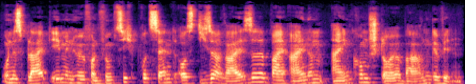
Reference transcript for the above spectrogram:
Und es bleibt eben in Höhe von 50 Prozent aus dieser Reise bei einem einkommensteuerbaren Gewinn.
